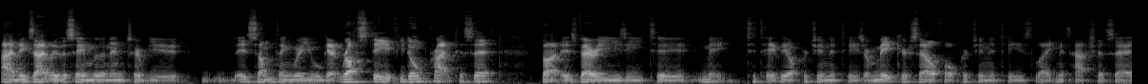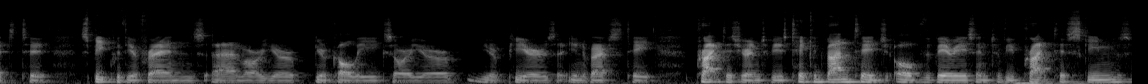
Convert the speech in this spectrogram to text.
And exactly the same with an interview. It's something where you will get rusty if you don't practice it but it's very easy to make to take the opportunities or make yourself opportunities like natasha said to speak with your friends um, or your your colleagues or your your peers at university practice your interviews take advantage of the various interview practice schemes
